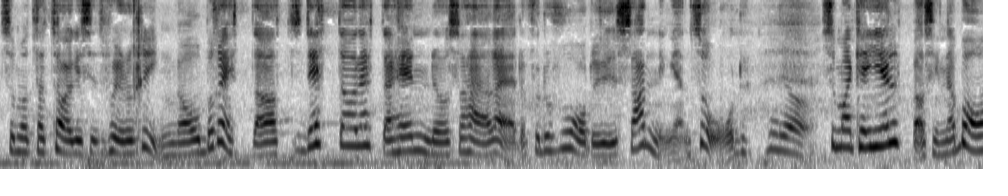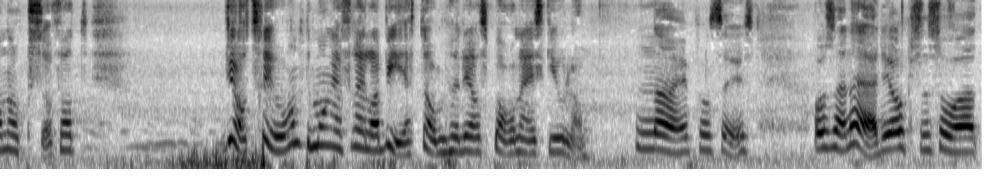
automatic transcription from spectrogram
som har tagit tag i situationen och ringer och berättar att detta och detta hände och så här är det. För då får du ju sanningens ord. ja. Så man kan hjälpa sina barn också. För att jag tror inte många föräldrar vet om hur deras barn är i skolan. Nej, precis. Och sen är det ju också så att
